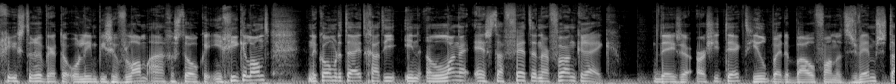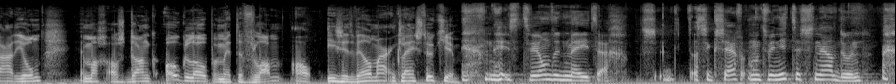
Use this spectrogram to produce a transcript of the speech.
Gisteren werd de Olympische vlam aangestoken in Griekenland. En de komende tijd gaat hij in een lange estafette naar Frankrijk. Deze architect hielp bij de bouw van het zwemstadion... en mag als dank ook lopen met de vlam, al is het wel maar een klein stukje. Nee, het is 200 meter. Dus als ik zeg, moeten we niet te snel doen.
